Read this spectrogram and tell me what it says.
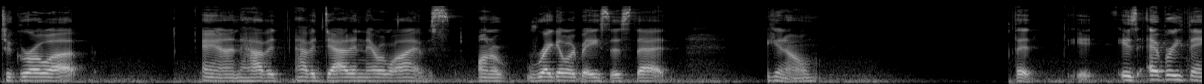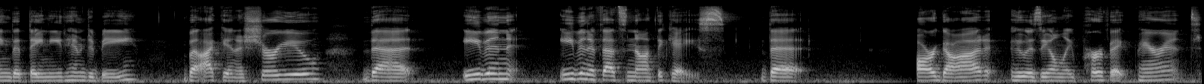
to grow up and have a, have a dad in their lives on a regular basis that, you know, that is everything that they need him to be. But I can assure you that even even if that's not the case, that our God, who is the only perfect parent,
